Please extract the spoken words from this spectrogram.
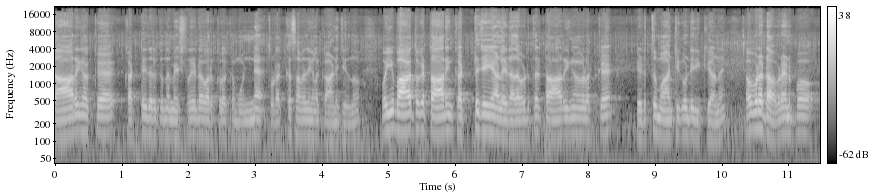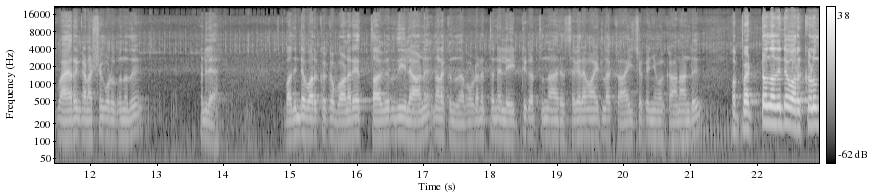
ടാറിംഗ് ഒക്കെ കട്ട് ചെയ്തെടുക്കുന്ന മെഷീനറിയുടെ വർക്കുകളൊക്കെ മുന്നേ തുടക്ക സമയത്ത് നിങ്ങളെ കാണിച്ചിരുന്നു. അപ്പോൾ ഈ ഭാഗത്തൊക്കെ ടാറിങ് കട്ട് ചെയ്യാനുള്ളത് അത് അവിടുത്തെ ടാറിങ്ങുകളൊക്കെ എടുത്ത് മാറ്റിക്കൊണ്ടിരിക്കുകയാണ്. അപ്പോൾ ഇവിടെ കേട്ടോ അവിടെയാണ് ഇപ്പോൾ വയറിങ് കണക്ഷൻ കൊടുക്കുന്നത്. കണ്ടില്ലേ? അപ്പോൾ അതിന്റെ വർക്കൊക്കെ വളരെ തകൃതിയിലാണ് നടക്കുന്നത്. അപ്പോൾ ഉടനെ തന്നെ ലൈറ്റ് കത്തുന്ന രസകരമായിട്ടുള്ള കാഴ്ചയൊക്കെ ഞങ്ങൾ കാണാണ്ട് അപ്പോൾ പെട്ടെന്ന് അതിന്റെ വർക്കുകളും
